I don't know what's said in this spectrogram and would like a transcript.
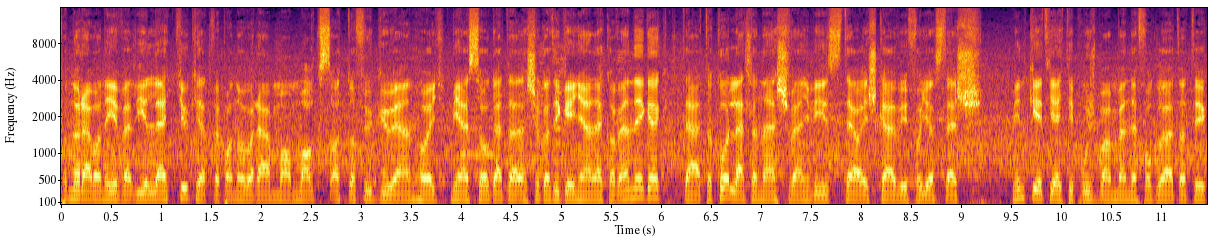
Panorama névvel illetjük, illetve Panorama Max, attól függően, hogy milyen szolgáltatásokat igényelnek a vendégek. Tehát a korlátlan ásványvíz, tea és kávéfogyasztás mindkét jegytípusban benne foglaltatik,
